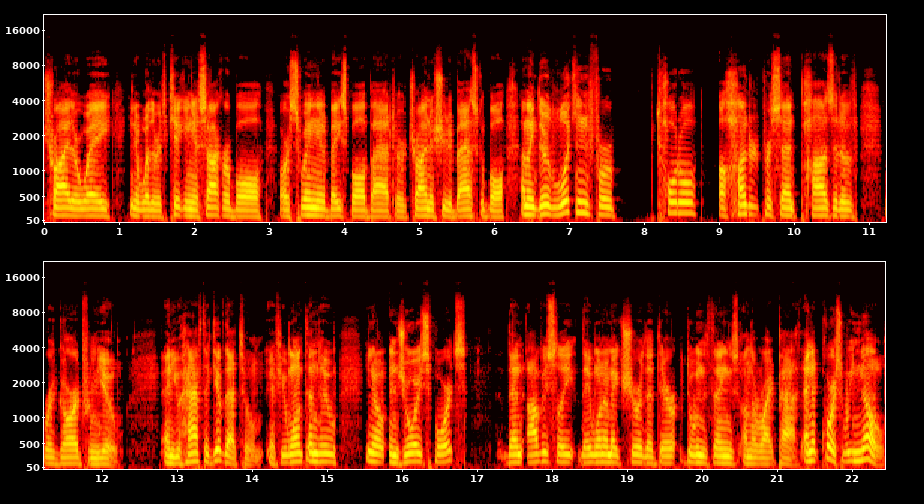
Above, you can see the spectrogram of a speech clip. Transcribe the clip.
try their way, you know, whether it's kicking a soccer ball or swinging a baseball bat or trying to shoot a basketball. I mean, they're looking for total 100% positive regard from you. And you have to give that to them. If you want them to, you know, enjoy sports, then obviously they want to make sure that they're doing the things on the right path. And of course, we know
